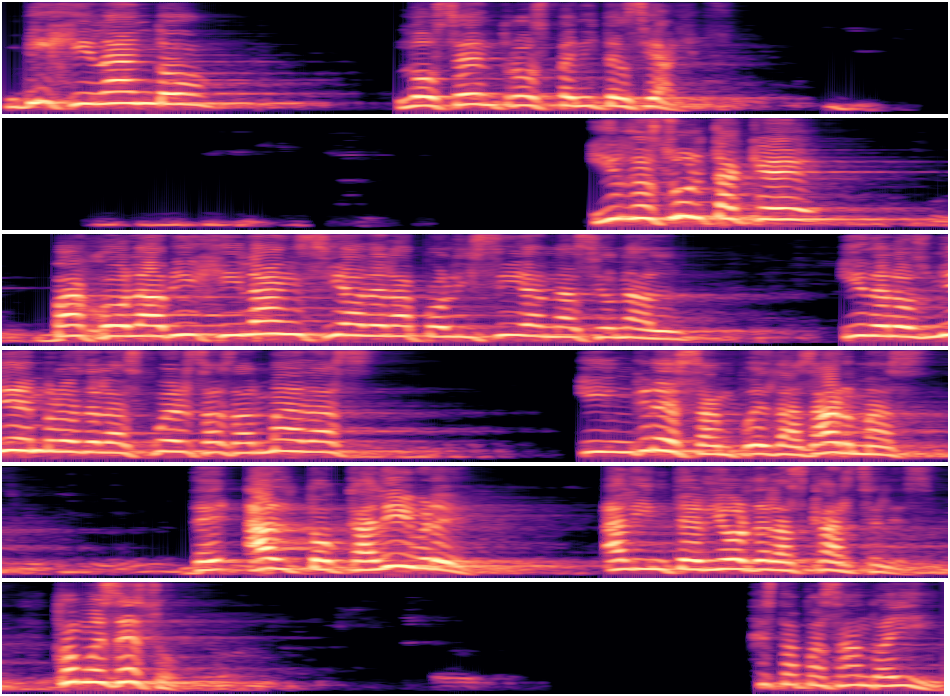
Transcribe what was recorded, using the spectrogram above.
vigilando los centros penitenciarios. Y resulta que bajo la vigilancia de la Policía Nacional y de los miembros de las Fuerzas Armadas, ingresan pues las armas de alto calibre al interior de las cárceles. ¿Cómo es eso? ¿Qué está pasando ahí?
